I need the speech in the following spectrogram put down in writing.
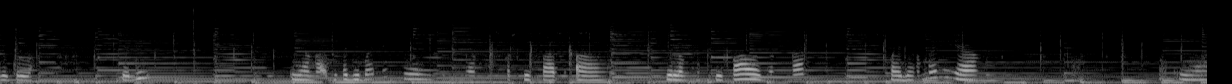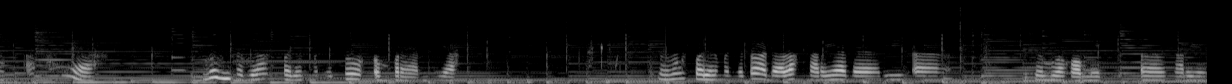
gitu loh. Jadi ya nggak bisa dibandingin dengan bersifat uh, film festival dengan Spiderman yang yang apa ya? Gue bisa bilang Spiderman itu a brand ya. Memang Spiderman itu adalah karya dari uh, sebuah komik uh, karya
